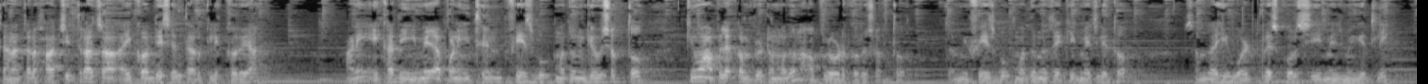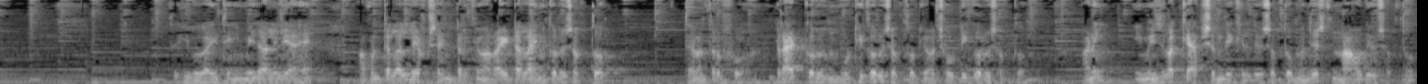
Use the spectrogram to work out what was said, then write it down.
त्यानंतर हा चित्राचा आयकॉन दिसेल त्यावर क्लिक करूया. आणि एखादी इमेज आपण इथून फेसबुकमधून घेऊ शकतो किंवा आपल्या कम्प्युटरमधून अपलोड करू शकतो. तर मी फेसबुकमधूनच एक इमेज घेतो. समजा ही वर्डप्रेस कोर्सची इमेज मी घेतली. तर ही बघा इथे इमेज आलेली आहे. आपण त्याला लेफ्ट सेंटर किंवा राईट अलाईन करू शकतो. त्यानंतर फो ड्रॅग करून मोठी करू शकतो किंवा छोटी करू शकतो. आणि इमेजला कॅप्शन देखील देऊ शकतो म्हणजेच नाव देऊ शकतो.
